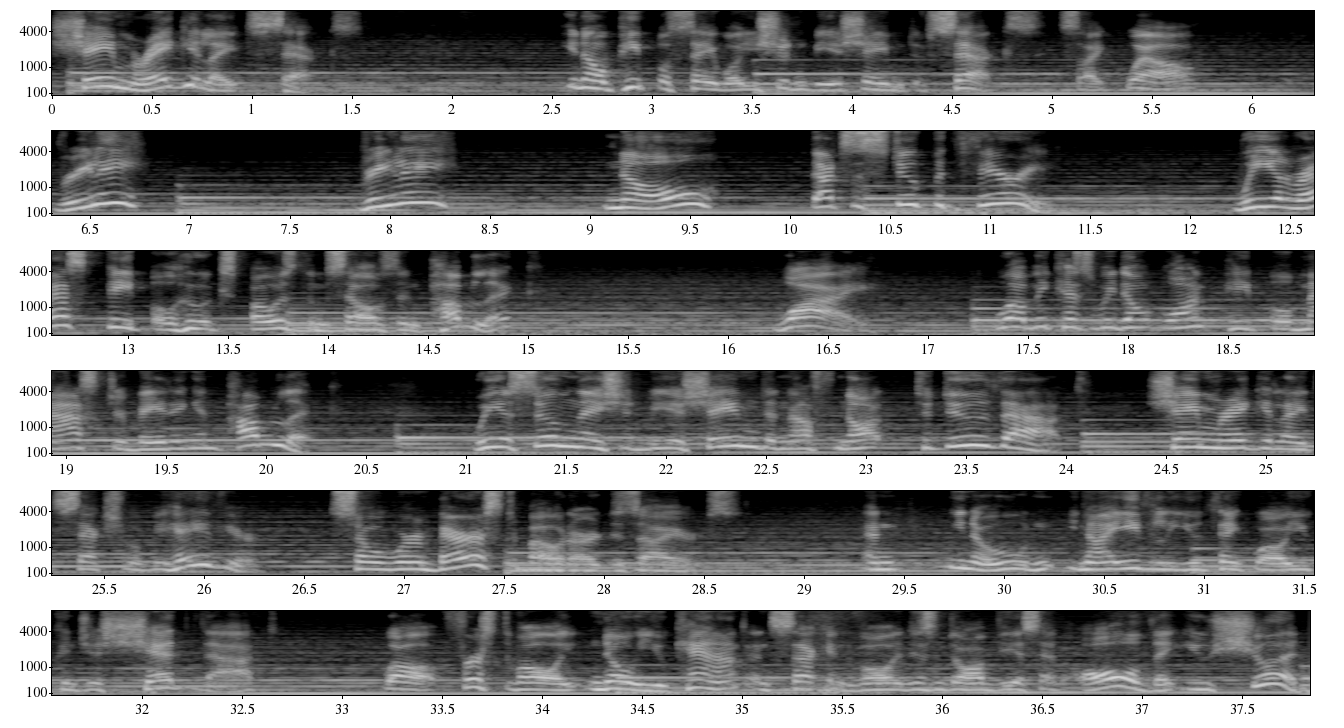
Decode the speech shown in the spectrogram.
Shame regulates sex. You know, people say, well, you shouldn't be ashamed of sex. It's like, well, really? Really? No, that's a stupid theory. We arrest people who expose themselves in public. Why? Well, because we don't want people masturbating in public. We assume they should be ashamed enough not to do that. Shame regulates sexual behavior. So we're embarrassed about our desires. And, you know, naively you'd think, well, you can just shed that. Well, first of all, no, you can't. And second of all, it isn't obvious at all that you should.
